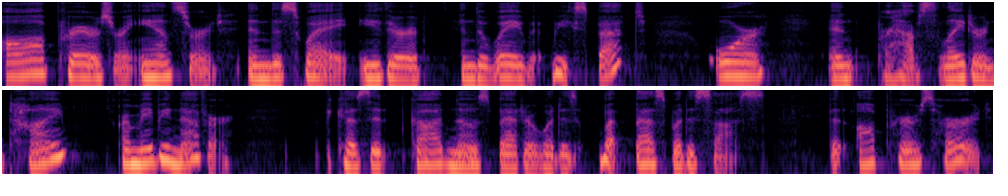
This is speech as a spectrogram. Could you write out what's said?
all prayers are answered in this way, either in the way we expect or and perhaps later in time or maybe never because it, God knows better what is what best what is us. But all prayers heard,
